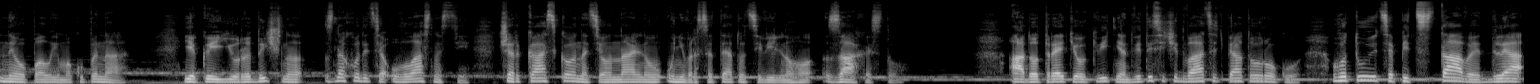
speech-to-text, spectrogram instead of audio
Неопалима Купина, який юридично знаходиться у власності Черкаського національного університету цивільного захисту. А до 3 квітня 2025 року готуються підстави для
